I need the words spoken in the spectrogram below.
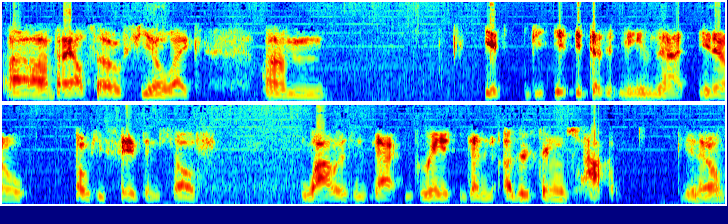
Uh, but I also feel like um, it, it it doesn't mean that you know, oh, he saved himself. Wow, isn't that great? Then other things happen. You know,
